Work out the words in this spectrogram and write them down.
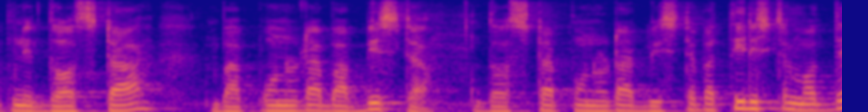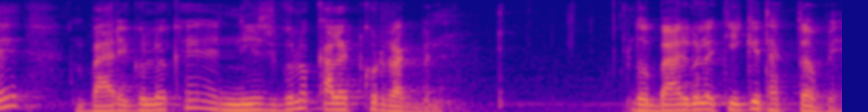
আপনি দশটা বা পনেরোটা বা বিশটা, দশটা, পনেরোটা, বিশটা বা তিরিশটার মধ্যে বাইরেগুলোকে নিউজগুলো কালেক্ট করে রাখবেন। তো বাইরগুলো কী কী থাকতে হবে?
